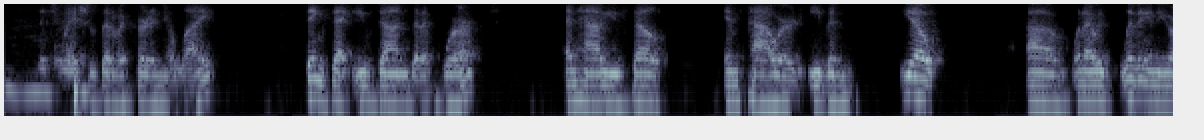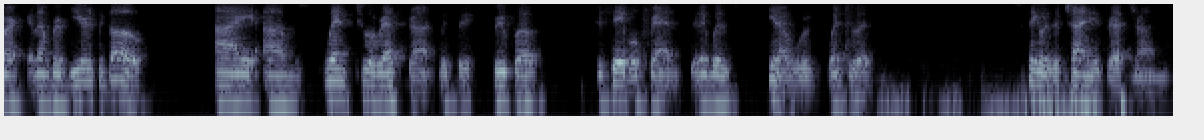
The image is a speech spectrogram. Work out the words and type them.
Mhm. situations that have occurred in your life, things that you've done that have worked, and how you felt empowered. Even, you know, um, when I was living in New York a number of years ago, I um, went to a restaurant with a group of disabled friends, and it was, you know, we went to a, think it was a Chinese restaurant,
